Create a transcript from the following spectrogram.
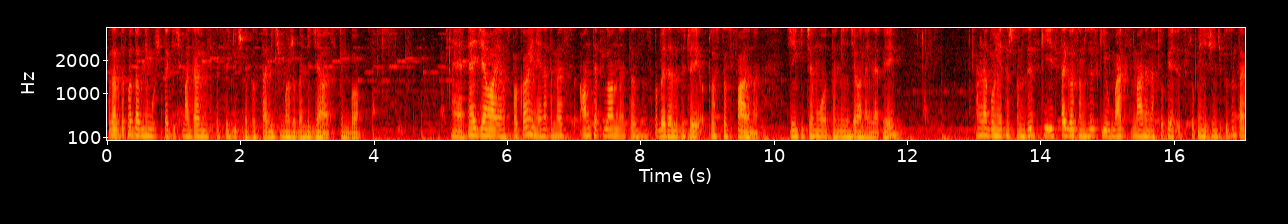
prawdopodobnie muszę tu jakiś magazyn specyficzny postawić i może będzie działać z tym, bo e, te działają spokojnie, natomiast on te plony to pobiera zazwyczaj prosto z farmy, dzięki czemu to nie działa najlepiej. Ale ogólnie też są zyski i z tego są zyski maksymalne na 100 150%.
